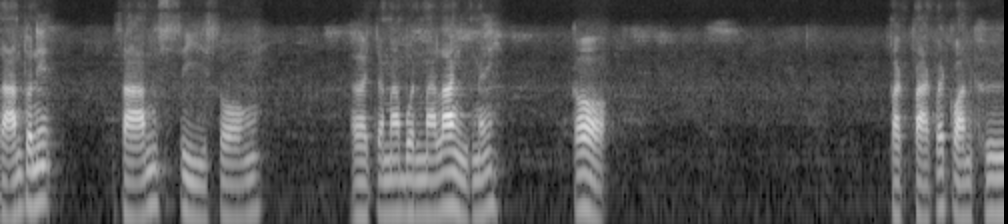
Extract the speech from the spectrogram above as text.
สามตัวนี้สามสี่สองจะมาบนมาล่างอีกไหม ก็ ฝากฝากไว้ก่อนคือ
